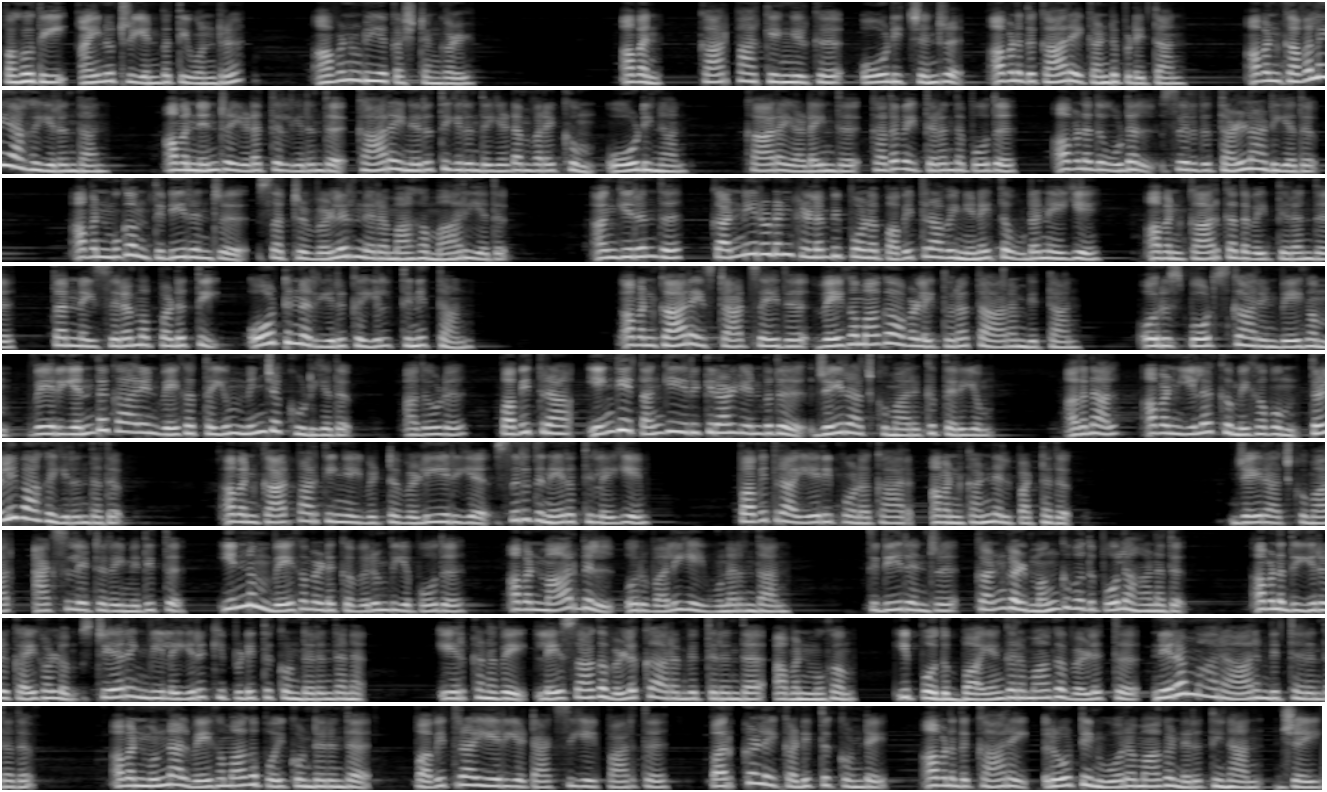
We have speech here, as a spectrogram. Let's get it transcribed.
பகுதி ஐநூற்றி எண்பத்தி ஒன்று. அவனுடைய கஷ்டங்கள். அவன் கார் பார்க்கிங்கிற்கு ஓடிச் சென்று அவனது காரை கண்டுபிடித்தான். அவன் கவலையாக இருந்தான். அவன் நின்ற இடத்தில் இருந்து காரை நிறுத்தியிருந்த இடம் வரைக்கும் ஓடினான். காரை அடைந்து கதவை திறந்தபோது அவனது உடல் சிறிது தள்ளாடியது. அவன் முகம் திடீரென்று சற்று வெளிர் நிறமாக மாறியது. அங்கிருந்து கண்ணீருடன் கிளம்பி போன பவித்ராவை நினைத்த உடனேயே அவன் கார் கதவை திறந்து தன்னை சிரமப்படுத்தி ஓட்டுநர் இருக்கையில் திணித்தான். அவன் காரை ஸ்டார்ட் செய்து வேகமாக அவளை துரத்த ஆரம்பித்தான். ஒரு ஸ்போர்ட்ஸ் காரின் வேகம் வேறு எந்த காரின் வேகத்தையும் மிஞ்சக்கூடியது. அதோடு பவித்ரா எங்கே தங்கி இருக்கிறாள் என்பது ஜெயராஜ்குமாருக்கு தெரியும். அதனால் அவன் இலக்கு மிகவும் தெளிவாக இருந்தது. அவன் கார் பார்க்கிங்கை விட்டு வெளியேறிய சிறிது நேரத்திலேயே பவித்ரா ஏறிப்போன கார் அவன் கண்ணில் பட்டது. ஜெயராஜ்குமார் ஆக்சிலேட்டரை மிதித்து இன்னும் வேகம் எடுக்க விரும்பிய போது அவன் மார்பில் ஒரு வலியை உணர்ந்தான். திடீரென்று கண்கள் மங்குவது போல ஆனது. அவனது இரு கைகளும் ஸ்டியரிங் வீலை இறுக்கி பிடித்துக் கொண்டிருந்தன. ஏற்கனவே லேசாக வெளுக்க ஆரம்பித்திருந்த அவன் முகம் இப்போது பயங்கரமாக வெளுத்து நிறம் மாற ஆரம்பித்திருந்தது. அவன் முன்னால் வேகமாக போய்க் கொண்டிருந்த பவித்ரா ஏறிய டாக்ஸியை பார்த்து பற்களை கடித்துக்கொண்டே அவனது காரை ரோட்டின் ஓரமாக நிறுத்தினான் ஜெய்.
